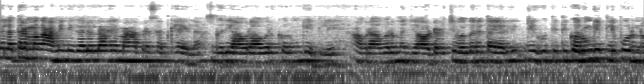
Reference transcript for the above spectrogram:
चला तर मग आम्ही निघालेलो आहे महाप्रसाद घ्यायला. घरी आवरावर करून घेतले. आवरावर म्हणजे ऑर्डरची वगैरे तयारी जी होती ती करून घेतली पूर्ण.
